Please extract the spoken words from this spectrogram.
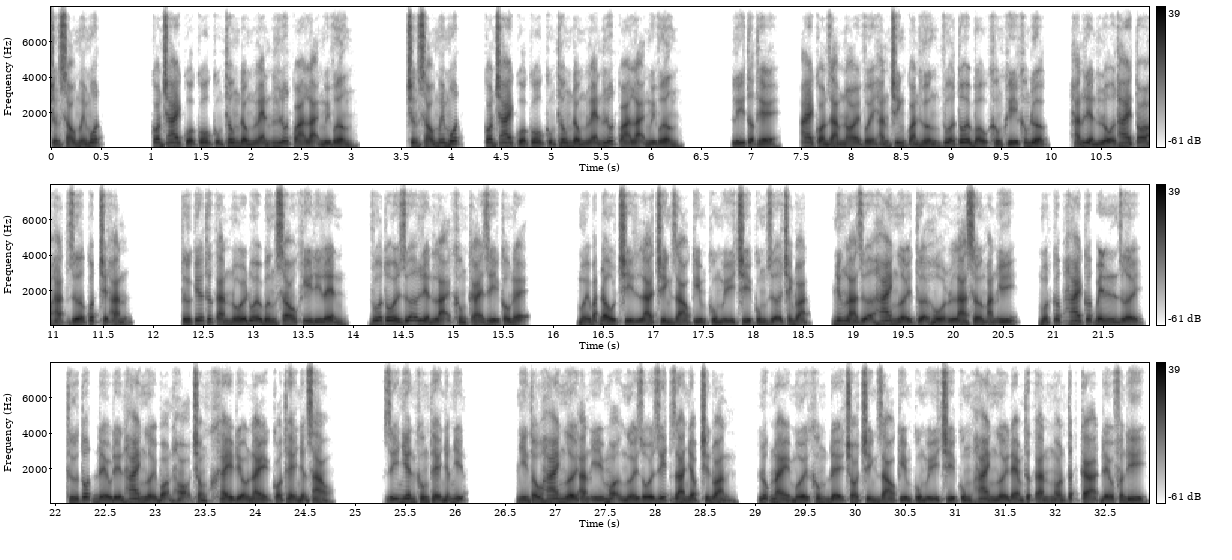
chương sáu mươi mốt. Con trai của cô cũng thông đồng lén lút qua lại ngụy vương. Chương sáu mươi mốt. Con trai của cô cũng thông đồng lén lút qua lại ngụy vương. Lý tự thể, ai còn dám nói với hắn trinh quan hướng vua tôi bầu không khí không được, hắn liền lỗ thai to hạt dưa quất chết hắn. Từ kia thức ăn nối đuôi bưng sau khi đi lên, vua tôi giữa liền lại không cái gì công nghệ. Mới bắt đầu chỉ là trình dạo kim cùng ý chỉ cung giữa tranh đoạt, nhưng là giữa hai người tựa hồ là sớm ăn ý, một cấp hai cấp bên dưới, thứ tốt đều đến hai người bọn họ trong khay điều này có thể nhận sao? Dĩ nhiên không thể nhẫn nhịn. Nhìn thấu hai người ăn ý mọi người rối rít gia nhập chiến đoàn lúc này mới không để cho trình dạo kim cùng ý chỉ cung hai người đem thức ăn ngon tất cả đều phân đi.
